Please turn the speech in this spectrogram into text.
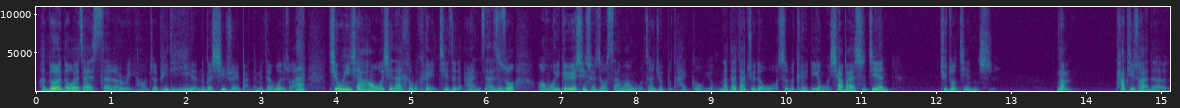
很多人都会在 salary 哈，就 PTT 的那个薪水版那边在问说，哎，请问一下哈，我现在可不可以接这个案子？还是说，哦，我一个月薪水只有三万五，我真的觉得不太够用。那大家觉得我是不是可以利用我下班时间去做兼职？那他提出来的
